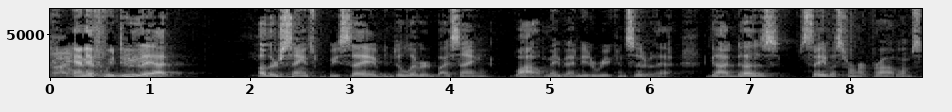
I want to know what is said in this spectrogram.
right. And if we do that, other saints will be saved and delivered by saying, wow, maybe I need to reconsider that. God does save us from our problems.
